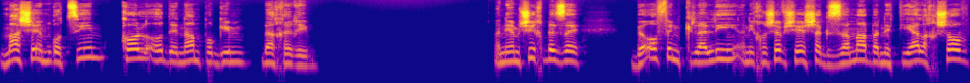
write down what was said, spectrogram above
מה שהם רוצים כל עוד אינם פוגעים באחרים. אני אמשיך בזה. באופן כללי, אני חושב שיש הגזמה בנטייה לחשוב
